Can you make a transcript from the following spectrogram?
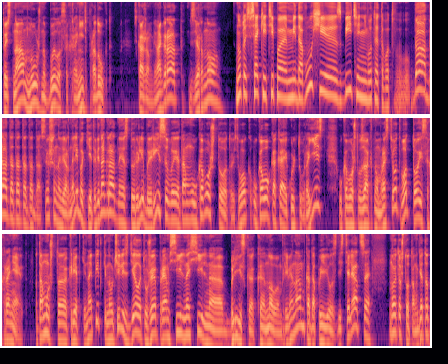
То есть нам нужно было сохранить продукт. Скажем, виноград, зерно, ну, то есть всякие типа медовухи, сбитень, вот это вот. Да, да, да, да, да, да, да, совершенно верно. Либо какие-то виноградные истории, либо рисовые, там у кого что. То есть у, у кого какая культура есть, у кого что за окном растет, вот то и сохраняют. Потому что крепкие напитки научились делать уже прям сильно-сильно близко к новым временам, когда появилась дистилляция. Ну, это что там, где-то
